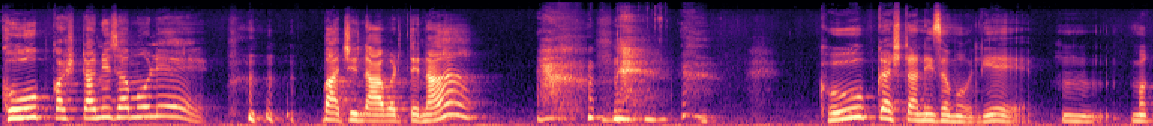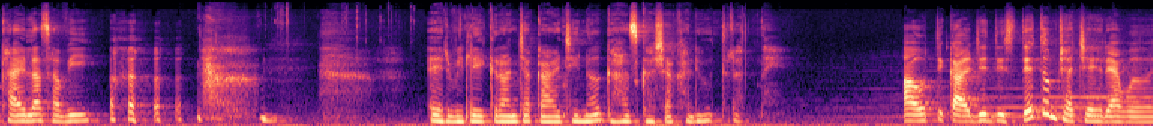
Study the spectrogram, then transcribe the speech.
खूप कष्टाने जमवले. बाजींना आवडते ना? खूप कष्टाने जमवली आहे मग खायलाच हवी. एरवी लेकरांच्या काळजीनं घास घशाखाली उतरत नाही. आहो ती काळजी दिसते तुमच्या चेहऱ्यावर.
